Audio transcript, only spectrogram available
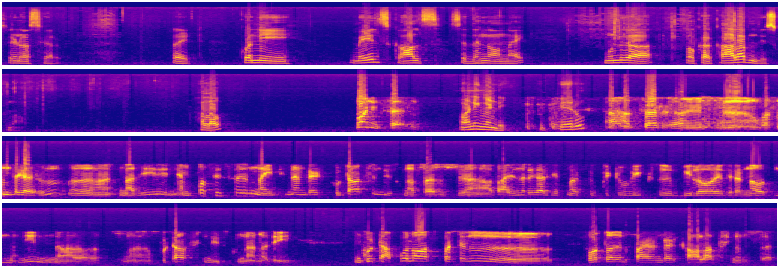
Srinivas garu. Right కొన్ని మెయిల్స్ కాల్స్ సిద్ధంగా ఉన్నాయి. ముందుగా ఒక కాలర్ని తీసుకుందాం. హలో మార్నింగ్ సార్ మార్నింగ్ అండి పేరు? సార్ వసంత గారు నాది Mphasis nineteen hundred put option తీసుకున్నా సార్ రాజేంద్ర గారు చెప్పిన ఫిఫ్టీ టూ వీక్స్ బిలో ఇది రన్ అవుతుందని పుట్ ఆప్షన్ తీసుకున్నాను అది. ఇంకోటి Apollo Hospital four thousand five hundred call option ఉంది సార్.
